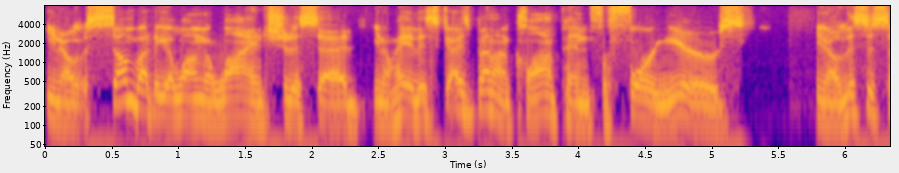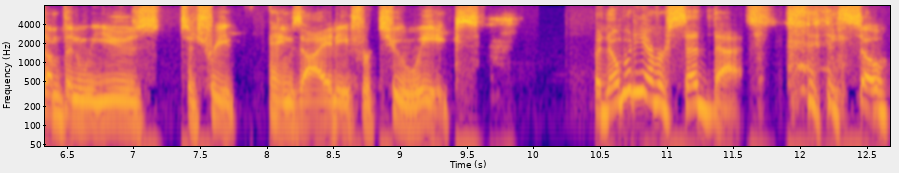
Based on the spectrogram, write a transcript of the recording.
you know, somebody along the line should have said, you know, hey, this guy's been on Klonopin for four years. You know, this is something we use to treat anxiety for two weeks. But nobody ever said that. and so,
